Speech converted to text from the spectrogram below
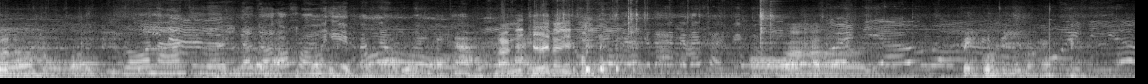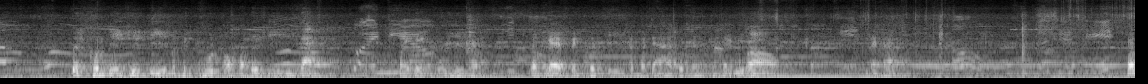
บ้างเอาโถก็ได้กินรอนานจริงเลยเดี๋ยวเดี๋ยวเอาของมาอีกแป๊บนึงด้วยหน้าผมนั่งเฉยๆนั่งเฉยๆของก็ได้ไม่ได้ใส่พริกอ๋ออ่าครับเป็นคนดีมั้งครับ เป็นคนดีคิดดีมันถึงพูดออกมาได้ดีนะไม่ได้คุยครับ ก็แค่เป็นคนดีธรรมดาคนหนึ่งเท่าจรินั้นงเอเปล่างนะครับ ก็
